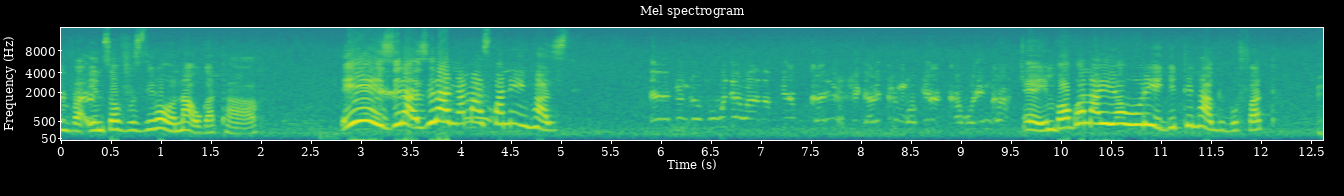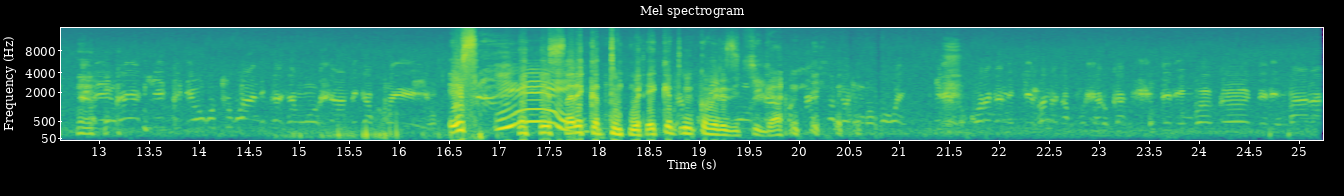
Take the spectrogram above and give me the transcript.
umva inzovu zirona ugataha. Zira ziriya nyamaswa ni inkazi erega inzovu ujya wanabwirwa ukayisiga ariko imboga irakabura inka Eh, imbogo na yo iyo wuriye igiti ntabwo igufata. Isa isa reka tumureke twikomereza ikiganiro ariko dore imbogo we ibintu ukoraga ni byiza ndagapfusha ruka dore imbogo dore imbara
